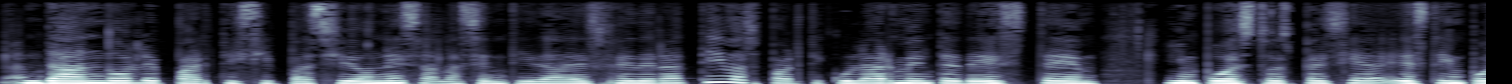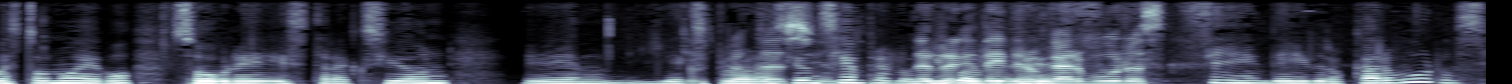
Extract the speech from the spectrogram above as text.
dándole participaciones a las entidades federativas, particularmente de este impuesto especial, este impuesto nuevo sobre extracción Em, y exploración, siempre lo de, digo. De hidrocarburos. Sí, de hidrocarburos.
